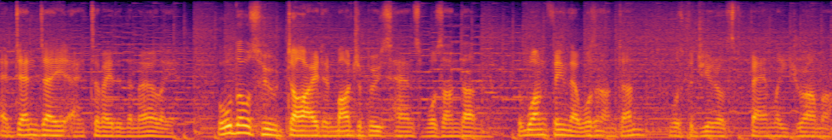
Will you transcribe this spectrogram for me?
and Dende activated them early. All those who died in Majin Buu's hands was undone. The one thing that wasn't undone was Vegeta's family drama.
